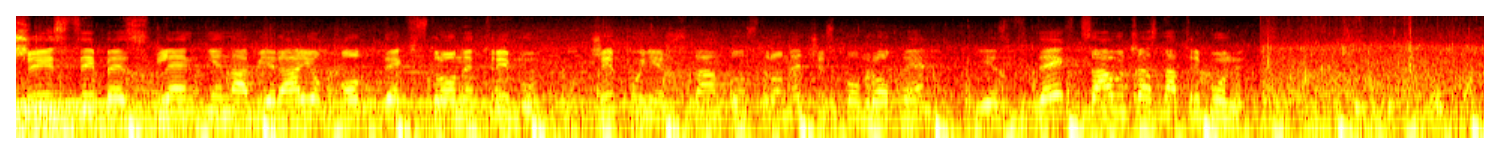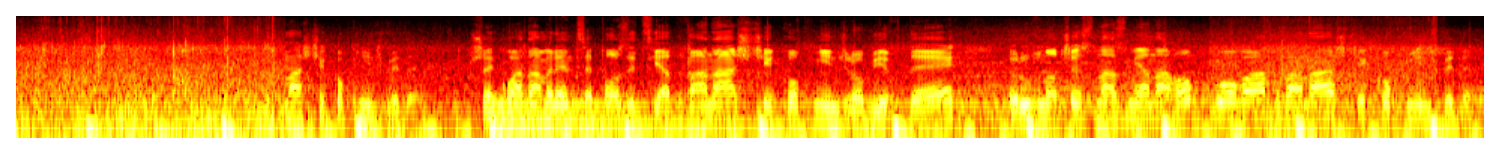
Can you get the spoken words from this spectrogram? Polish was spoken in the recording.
Wszyscy bezwzględnie nabierają oddech w stronę trybun. Czy płyniesz w tamtą stronę, czy z powrotem, jest wdech cały czas na trybuny. 12 kopnięć wydech. Przekładam ręce, pozycja 12 kopnięć robię wdech. Równoczesna zmiana hop, głowa 12 kopnięć wydech.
